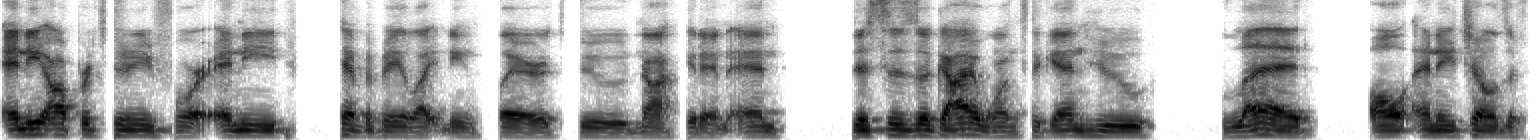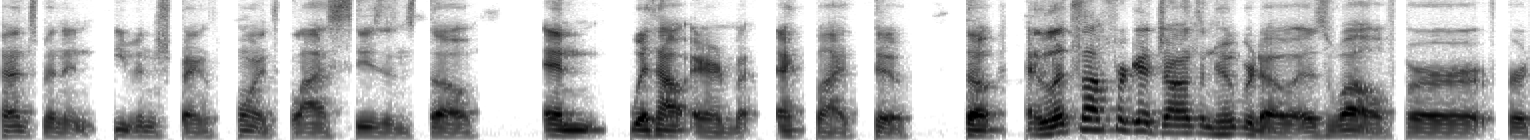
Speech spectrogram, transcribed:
any opportunity for any Tampa Bay Lightning player to knock it in. And this is a guy once again who led all NHL defensemen in even strength points last season. So and without Aaron Ekblad too. So and let's not forget Jonathan Huberdeau as well for for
